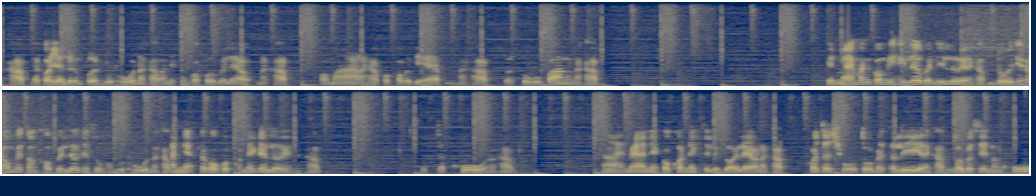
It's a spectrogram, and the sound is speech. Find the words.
นะครับ แล้วก็อย่าลืมเปิดบลูทูธนะครับ อันนี้ผมก็เปิดไว้แล้วนะครับ ต่อมานะครับก็เข้าไปที่แอปนะครับ เปิดตัวหูฟังนะครับเห็นไหมมันก็มีให้เลือกแบบนี้เลยนะครับ โดยที่เราไม่ต้องเข้าไปเลือกในส่วนของบลูทูธนะครับ อันนี้เราก็กด connect ได้เลยนะครับ กดจับคู่นะครับ เห็นไหมอันนี้ก็ connect เสร็จเรียบร้อยแล้วนะครับ ก็จะโชว์ตัวแบตเตอรี่นะครับ100%ทั้งคู่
